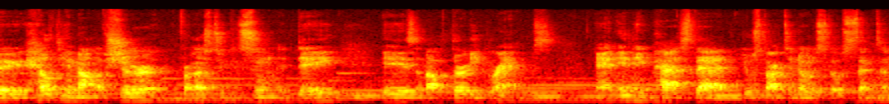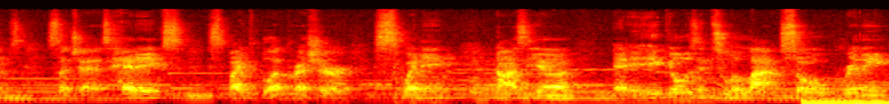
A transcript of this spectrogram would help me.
the healthy amount of sugar for us to consume a day is about 30 grams. And anything past that, you'll start to notice those symptoms such as headaches, spiked blood pressure, sweating, nausea, and it goes into a lot. So really,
